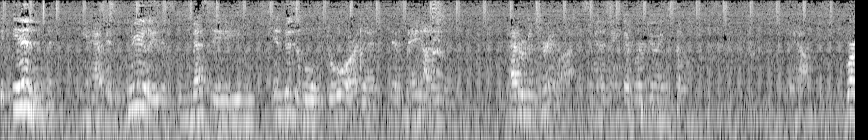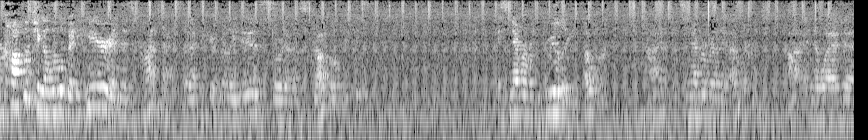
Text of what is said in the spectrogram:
the end, you know, is really this messy, invisible door that that may not even ever materialize. I mean, I think that we're doing some, you know, we're accomplishing a little bit here in this context, but I think it really is sort of a struggle because it's never really over, right? It's never really over uh, in the way that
